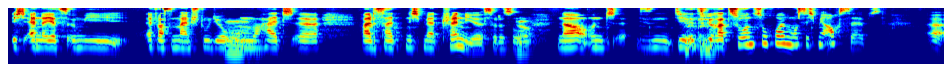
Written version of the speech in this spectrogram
ich ändere jetzt irgendwie etwas in mein Studio, Mhm. um halt, äh, weil das halt nicht mehr trendy ist oder so. Ja. Ne? Und diesen, die Inspiration zu holen, muss ich mir auch selbst. Äh,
